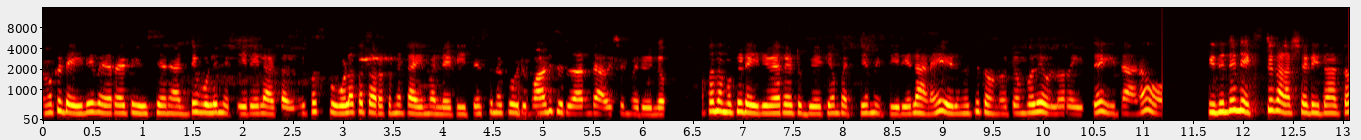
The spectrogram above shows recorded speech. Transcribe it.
നമുക്ക് ഡെയിലി വെയർ ആയിട്ട് യൂസ് ചെയ്യാൻ അടിപൊളി മെറ്റീരിയൽ ആട്ടോ. ഇനിയിപ്പോ സ്കൂളൊക്കെ തുറക്കുന്ന ടൈം അല്ലേ? ടീച്ചേഴ്സിനൊക്കെ ഒരുപാട് ചുരിദാറിന്റെ ആവശ്യം വരുമല്ലോ. അപ്പൊ നമുക്ക് ഡെയിലി വെയർ ആയിട്ട് ഉപയോഗിക്കാൻ പറ്റിയ മെറ്റീരിയൽ ആണ്. എഴുന്നൂറ്റി തൊണ്ണൂറ്റൊമ്പതേ ഉള്ള റേറ്റ് ഇതാണ് ഇതിന്റെ നെക്സ്റ്റ് കളർ ഷെയ്ഡ് ഇതാട്ടോ.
